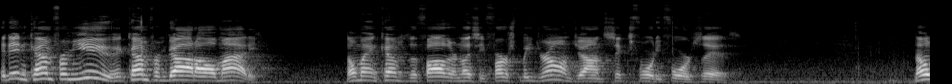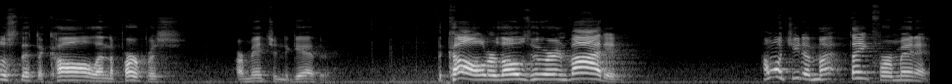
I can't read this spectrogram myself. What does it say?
it didn't come from you. It come from God Almighty. No man comes to the Father unless he first be drawn, John 6 44 says. Notice that the call and the purpose are mentioned together. The called are those who are invited. I want you to think for a minute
